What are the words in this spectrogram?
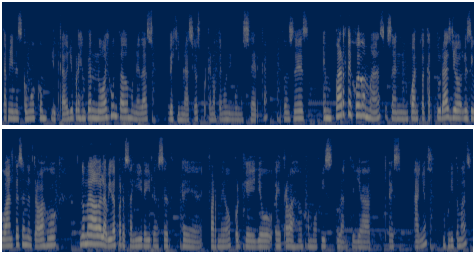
También es como complicado. Yo, por ejemplo, no he juntado monedas de gimnasios porque no tengo ninguno cerca. Entonces, en parte juego más, o sea, en cuanto a capturas, yo les digo, antes en el trabajo no me daba la vida para salir e ir a hacer eh, farmeo porque yo he trabajado home office durante ya tres años, un poquito más.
